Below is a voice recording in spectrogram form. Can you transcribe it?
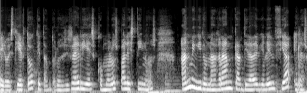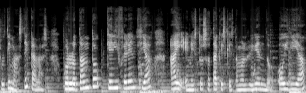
pero es cierto que tanto los israelíes como los palestinos han vivido una gran cantidad de violencia en las últimas décadas. Por lo tanto, ¿qué diferencia hay en estos ataques que estamos viviendo hoy día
